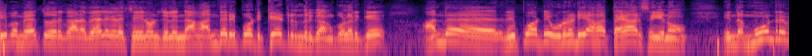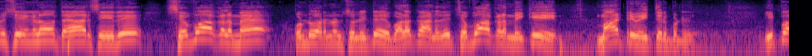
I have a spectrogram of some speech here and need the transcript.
தீபம் ஏற்றுவதற்கான வேலைகளை செய்யணும்னு சொல்லியிருந்தாங்க. அந்த ரிப்போர்ட் கேட்டிருந்திருக்காங்க போல இருக்கு. அந்த ரிப்போர்ட்டை உடனடியாக தயார் செய்யணும். இந்த மூன்று விஷயங்களும் தயார் செய்து செவ்வாய்க்கிழமை கொண்டு வரணும்னு சொல்லிட்டு வழக்கானது செவ்வாய்க்கிழமைக்கு மாற்றி வைத்திருப்பட்டிருக்கு இப்போ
